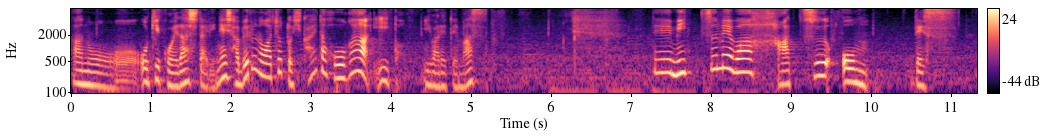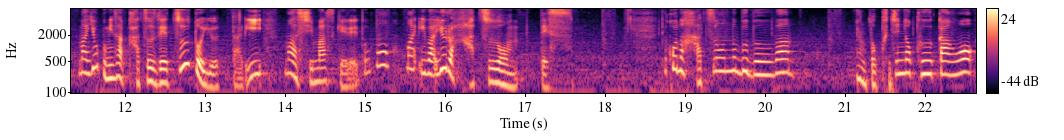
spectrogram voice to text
あのー、大きい声出したりね喋るのはちょっと控えた方がいいと言われてます。で3つ目は発音です。まあ、よく皆さん滑舌と言ったり、まあ、しますけれども、まあ、いわゆる発音です。でこの発音の部分はうんと口の空間を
